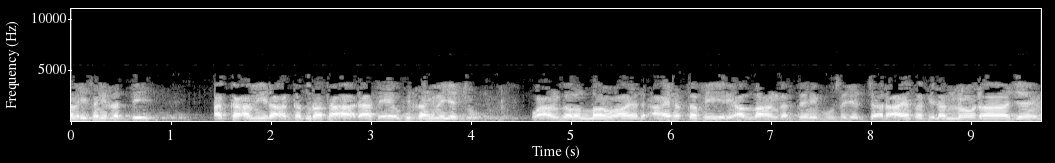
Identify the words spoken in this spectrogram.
amrii san irratti akka amiira akka dura taa'aadhaa ta'ee ofirraa hime jechuu وأنزل الله آية آية التخير الله أن قرتني بوسى ججار آية في لنور آجين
